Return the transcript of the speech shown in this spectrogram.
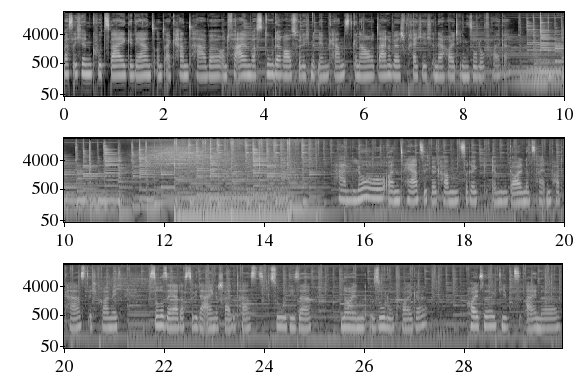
was ich in Q2 gelernt und erkannt habe und vor allem, was du daraus für dich mitnehmen kannst, genau darüber spreche ich in der heutigen Solo-Folge. Hallo und herzlich willkommen zurück im Goldene Zeiten Podcast. Ich freue mich so sehr, dass du wieder eingeschaltet hast zu dieser neuen Solo-Folge. Heute gibt es eine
